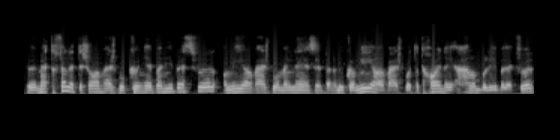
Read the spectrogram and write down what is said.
mert a felletes alvásból könnyebben ébredsz föl, a mély alvásból meg nehezebben. Amikor a mély alvásból, tehát a hajnali álomból ébredek föl,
